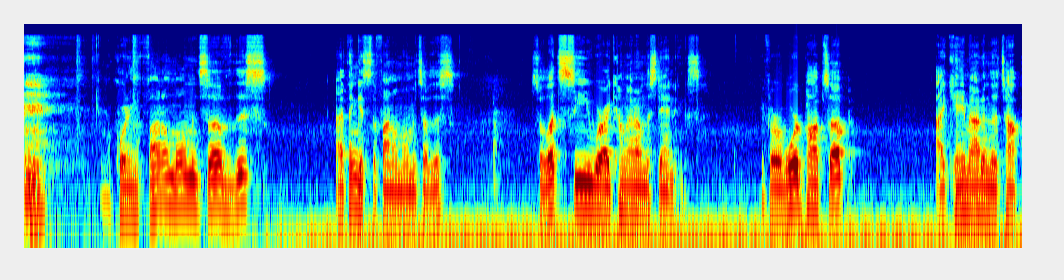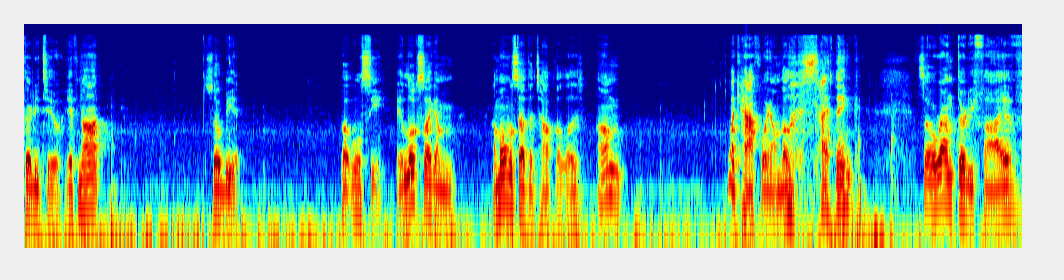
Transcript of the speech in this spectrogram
I'm recording the final moments of this. I think it's the final moments of this. So let's see where I come out on the standings. If a reward pops up, I came out in the top 32. If not, so be it. But we'll see. It looks like I'm I'm almost at the top of the list. I'm like halfway on the list, I think. So around 35.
